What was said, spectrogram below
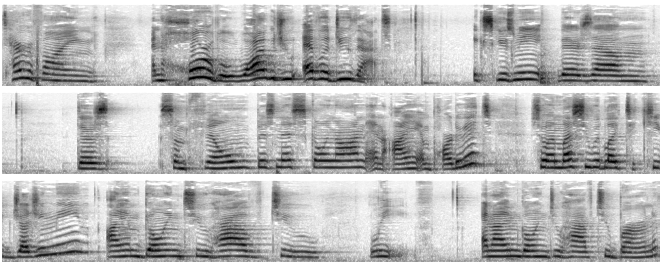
terrifying and horrible. Why would you ever do that? excuse me there's um there's some film business going on and i am part of it so unless you would like to keep judging me i am going to have to leave and i'm going to have to burn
